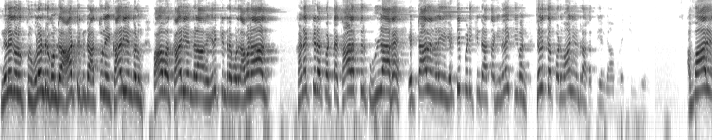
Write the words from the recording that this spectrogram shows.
நிலைகளுக்குள் உழன்று கொண்டு ஆற்றுகின்ற அத்துணை காரியங்களும் பாவ காரியங்களாக இருக்கின்ற பொழுது அவனால் கணக்கிடப்பட்ட காலத்திற்கு உள்ளாக எட்டாத நிலையை எட்டி பிடிக்கின்ற அத்தகைய நிலைக்கு இவன் செலுத்தப்படுவான் என்று அகத்தியன் யாம் உரைக்கின்றோம் அவ்வாறு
